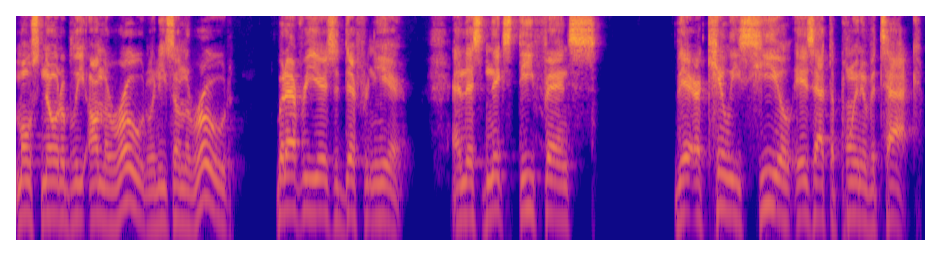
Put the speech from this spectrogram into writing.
most notably on the road when he's on the road, but every year is a different year. And this Knicks defense, their Achilles heel is at the point of attack.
